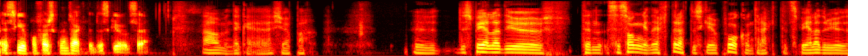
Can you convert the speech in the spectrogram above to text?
eh, skriva på första kontraktet, det skulle jag väl säga. Ja, men det kan jag köpa. Du spelade ju den säsongen efter att du skrev på kontraktet spelade du ju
